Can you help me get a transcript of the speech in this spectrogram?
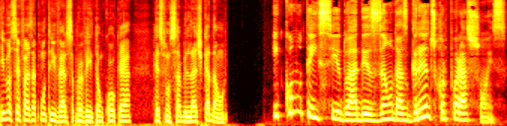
E você faz a conta inversa para ver então qual é a responsabilidade de cada um. E como tem sido a adesão das grandes corporações?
